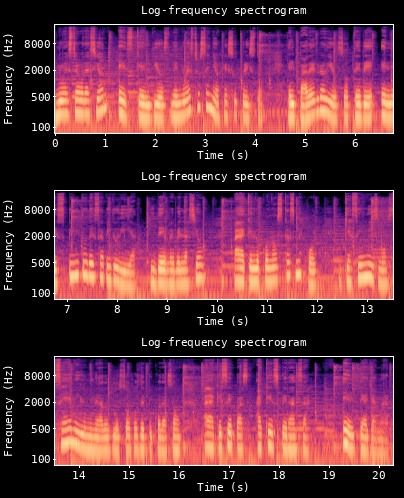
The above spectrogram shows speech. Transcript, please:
Nuestra oración es que el Dios de nuestro Señor Jesucristo, el Padre glorioso, te dé el espíritu de sabiduría y de revelación para que lo conozcas mejor y que asimismo sean iluminados los ojos de tu corazón para que sepas a qué esperanza Él te ha llamado.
